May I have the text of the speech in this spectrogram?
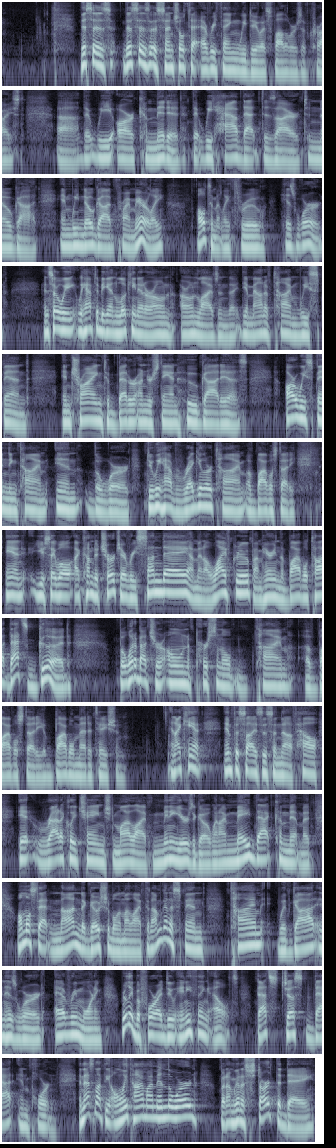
This is, this is essential to everything we do as followers of Christ. Uh, that we are committed, that we have that desire to know God. And we know God primarily, ultimately, through His Word. And so we, we have to begin looking at our own, our own lives and the, the amount of time we spend in trying to better understand who God is. Are we spending time in the Word? Do we have regular time of Bible study? And you say, well, I come to church every Sunday, I'm in a life group, I'm hearing the Bible taught. That's good. But what about your own personal time of Bible study, of Bible meditation? And I can't emphasize this enough how it radically changed my life many years ago when I made that commitment, almost that non negotiable in my life, that I'm going to spend time with God and His Word every morning, really before I do anything else. That's just that important. And that's not the only time I'm in the Word, but I'm going to start the day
